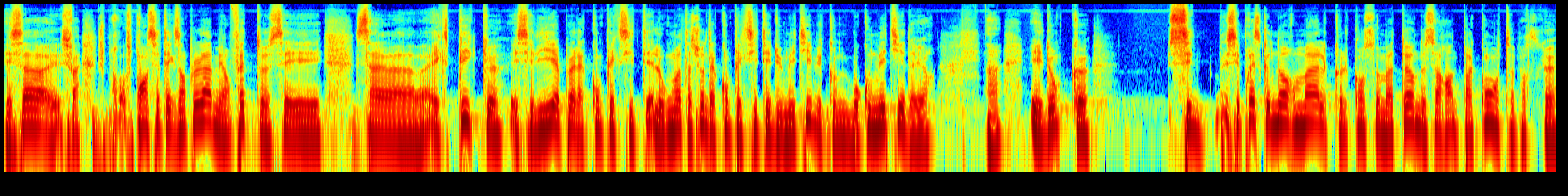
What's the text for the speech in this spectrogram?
Et ça, enfin, je prends, je prends cet exemple-là, mais en fait, c'est, ça explique et c'est lié un peu à la complexité l'augmentation de la complexité du métier, mais comme beaucoup de métiers d'ailleurs. Hein. Et donc, euh, c'est presque normal que le consommateur ne s'en rende pas compte, parce que,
